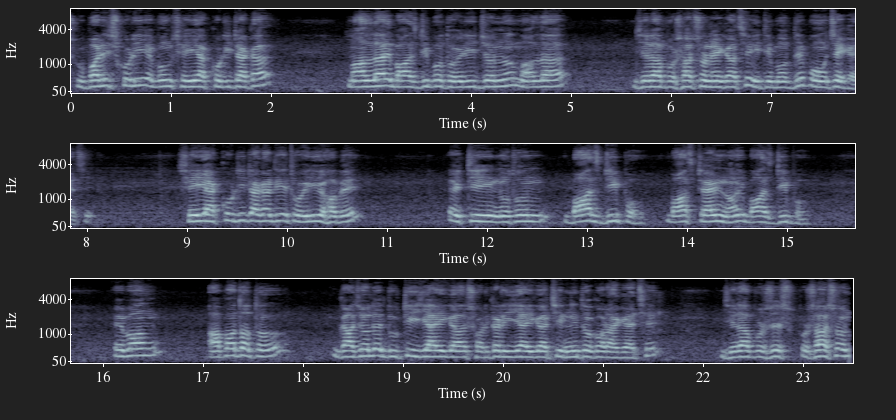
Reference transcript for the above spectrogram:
সুপারিশ করি এবং সেই এক কোটি টাকা মালদায় বাস ডিপো তৈরির জন্য মালদা জেলা প্রশাসনের কাছে ইতিমধ্যে পৌঁছে গেছে। সেই এক কোটি টাকা দিয়ে তৈরি হবে একটি নতুন বাস ডিপো, বাস স্ট্যান্ড নয়, বাস ডিপো। এবং আপাতত গাজলে দুটি জায়গা সরকারি জায়গা চিহ্নিত করা গেছে। জেলা প্রশাস- প্রশাসন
